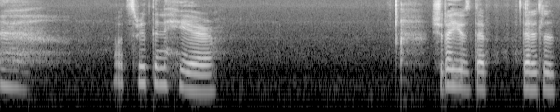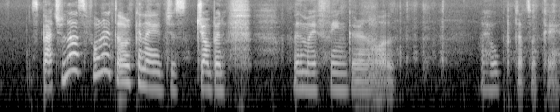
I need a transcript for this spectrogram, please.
What's written here? Should I use the the little spatulas for it or can I just jump in with my finger and all? I hope that's okay.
